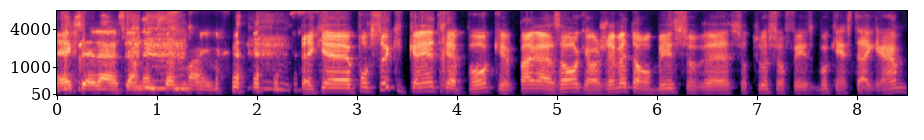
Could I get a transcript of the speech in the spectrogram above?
Excellent, c'est en aime ça de même. fait que, euh, pour ceux qui ne te connaîtraient pas, que par hasard, qui n'ont jamais tombé sur, sur toi sur Facebook, Instagram,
